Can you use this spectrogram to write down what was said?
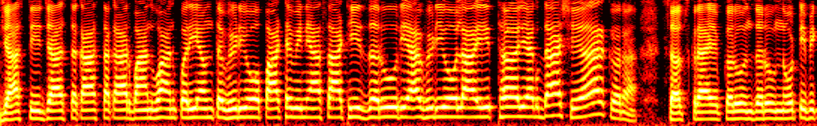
जास्तीत जास्त कास्तकार बांधवांपर्यंत व्हिडिओ पाठविण्यासाठी जरूर या व्हिडिओला इथं एकदा शेअर करा. सबस्क्राईब करून जरूर नोटिफिकेशन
